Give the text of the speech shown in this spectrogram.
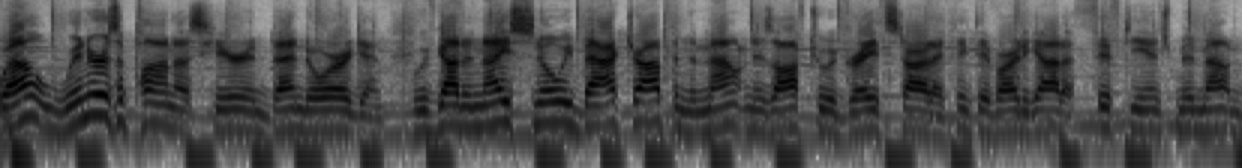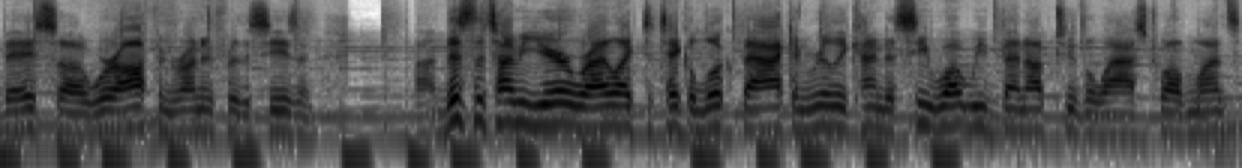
Well, winter is upon us here in Bend, Oregon. We've got a nice snowy backdrop and the mountain is off to a great start. I think they've already got a 50 inch mid-mountain base, so we're off and running for the season. Uh, this is the time of year where I like to take a look back and really kind of see what we've been up to the last 12 months.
